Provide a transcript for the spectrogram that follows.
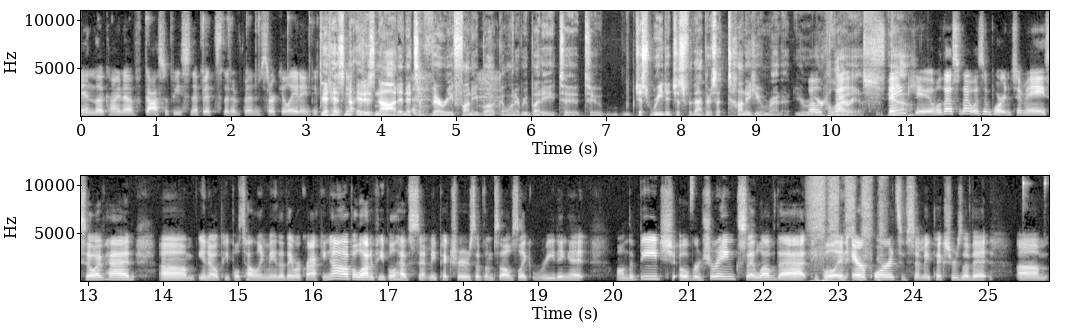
in the kind of gossipy snippets that have been circulating. People it has not. It is not, and it's a very funny book. I want everybody to to just read it just for that. There's a ton of humor in it. You're, oh, you're hilarious. Thank yeah. you. Well, that's that was important to me. So I've had um, you know people telling me that they were cracking up. A lot of people have sent me pictures of themselves like reading it on the beach over drinks. I love that. People in airports have sent me pictures of it. Um,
